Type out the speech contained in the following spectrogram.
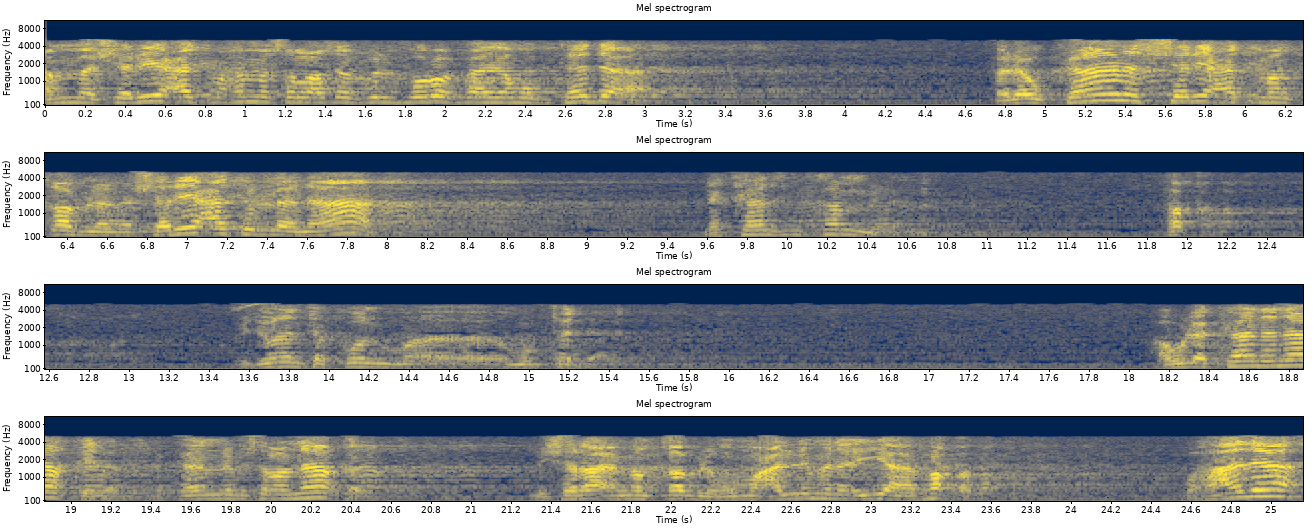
أما شريعة محمد صلى الله عليه وسلم في الفروع فهي مبتدأة. فلو كانت شريعة من قبلنا شريعة لنا لكانت مكملة. فقط. بدون أن تكون مبتدأة. أو لكان ناقلا لكان النبي صلى الله عليه وسلم ناقل لشرائع من قبله ومعلمنا إياها فقط. وهذا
